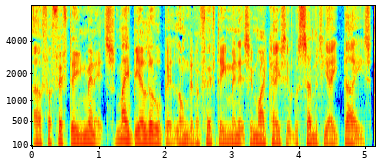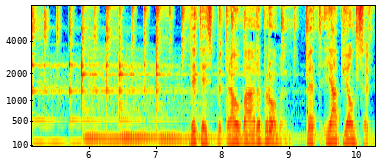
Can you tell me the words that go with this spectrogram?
uh, for 15 minutes, maybe a little bit longer than 15 minutes. In my case, it was 78 days. Dit is Betrouwbare Bronnen met Jaap Jansen.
